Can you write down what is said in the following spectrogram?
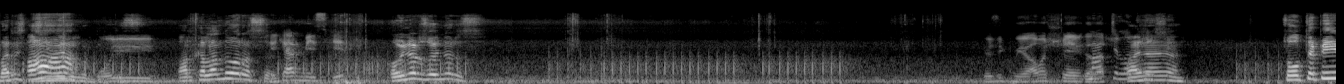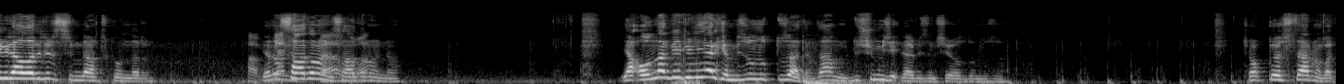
Barış Aha! C'leri vurdu. Oy. Arkalandı orası. Çeker miyiz ki? Oynarız oynarız. Gözükmüyor ama şu evdeler. Marked a Aynen location. aynen. Sol tepeyi bile alabiliriz şimdi artık onların. Tamam, Ya da sağdan oyna, daha o sağdan zaman. oyna. Ya onlar birbirini yerken bizi unuttu zaten tamam mı? Düşünmeyecekler bizim şey olduğumuzu. Çok gösterme bak.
